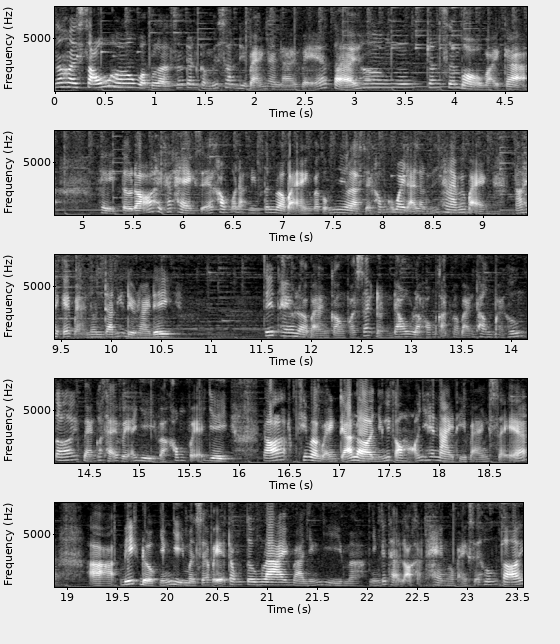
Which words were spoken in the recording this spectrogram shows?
nó hơi xấu hơn? Hoặc là sao tranh xanh thì bạn này lại vẽ tệ hơn tranh sample vậy cả. Thì từ đó thì khách hàng sẽ không có đặt niềm tin vào bạn và cũng như là sẽ không có quay lại lần thứ hai với bạn. Đó thì các bạn nên tránh cái điều này đi tiếp theo là bạn cần phải xác định đâu là phong cách mà bản thân bạn hướng tới bạn có thể vẽ gì và không vẽ gì. Đó khi mà bạn trả lời những cái câu hỏi như thế này thì bạn sẽ à, biết được những gì mình sẽ vẽ trong tương lai và những gì mà những cái thể loại khách hàng mà bạn sẽ hướng tới.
